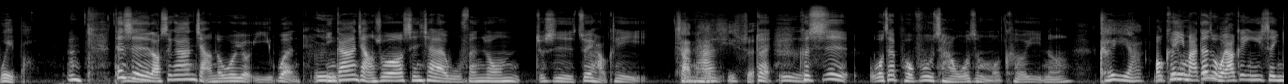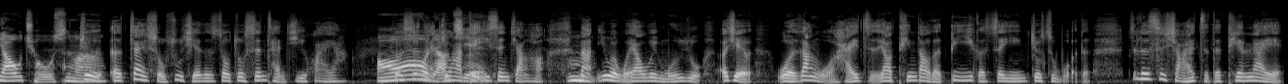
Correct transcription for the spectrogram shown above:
喂饱。嗯，但是老师刚刚讲的，我有疑问。嗯，你刚刚讲说生下来五分钟就是最好可以。产他吸水对，嗯、可是我在剖腹产，我怎么可以呢？可以啊，哦，可以吗？但是我要跟医生要求是吗？就呃，在手术前的时候做生产计划呀。哦，生产计划跟医生讲好。嗯、那因为我要喂母乳，而且我让我孩子要听到的第一个声音就是我的，真的是小孩子的天籁耶！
